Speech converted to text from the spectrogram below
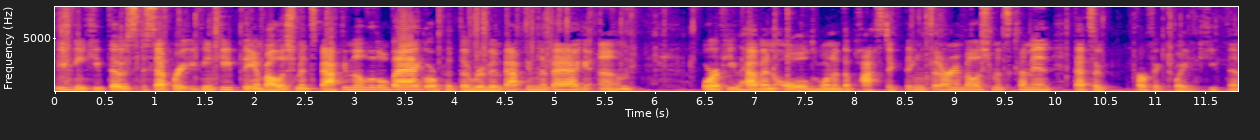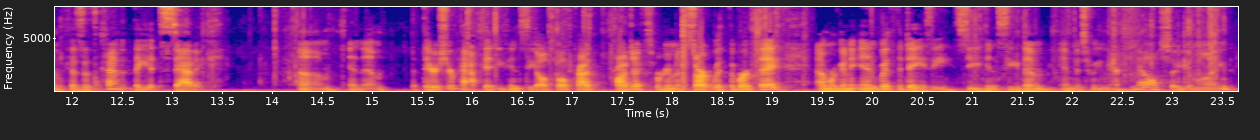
you can keep those separate. You can keep the embellishments back in the little bag or put the ribbon back in the bag. Um, or if you have an old one of the plastic things that our embellishments come in, that's a perfect way to keep them because it's kind of, they get static um, in them. But there's your packet. You can see all 12 pro projects. We're going to start with the birthday and we're going to end with the daisy. So you can see them in between there. Now I'll show you mine.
